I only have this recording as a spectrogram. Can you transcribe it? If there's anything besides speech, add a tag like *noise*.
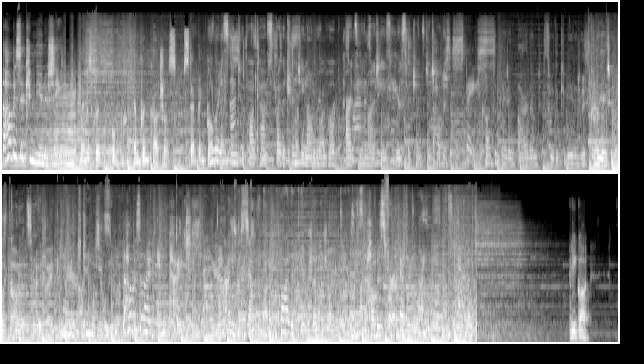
The Hub is a community. Manuscript, book, and print cultures, stamping You are listening to a podcast by the Trinity Long Room Hub Arts and Humanities Research Institute. The Hub is a space. Contemplating Ireland through the community created by Coral Silver. Changes. The Hub is about impact. The Hub is for everyone. Already got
